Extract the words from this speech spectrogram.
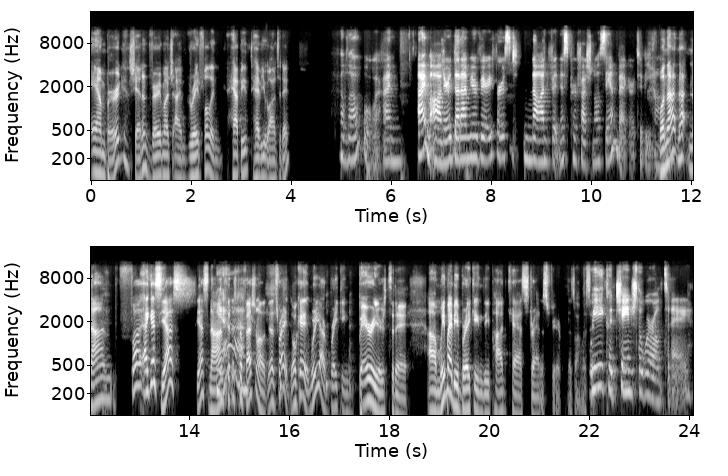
Amberg. Shannon, very much I'm grateful and happy to have you on today. Hello. I'm I'm honored that I'm your very first non-fitness professional sandbagger to be on. Well, not not non well, I guess yes. Yes, non-fitness yeah. professional. That's right. Okay, we are breaking barriers today. Um, we might be breaking the podcast stratosphere. That's all I'm gonna say. We could change the world today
